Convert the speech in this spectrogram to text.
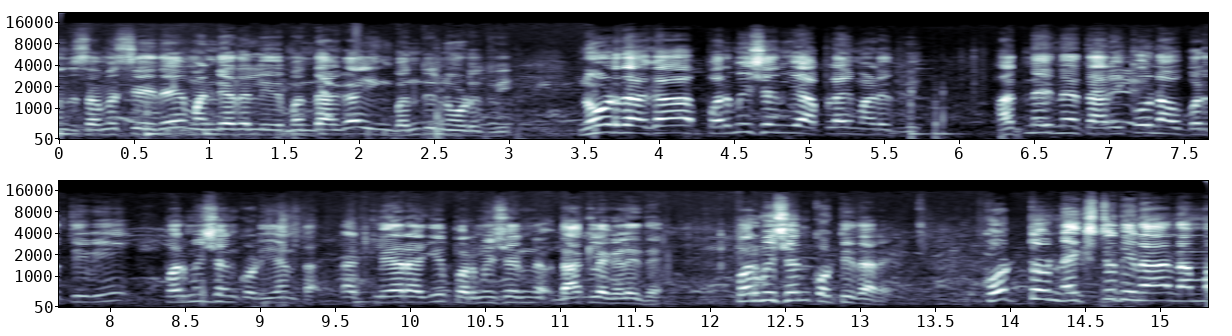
ಒಂದು ಸಮಸ್ಯೆ ಇದೆ. ಮಂಡ್ಯದಲ್ಲಿ ಬಂದಾಗ ಹಿಂಗೆ ಬಂದು ನೋಡಿದ್ವಿ. ನೋಡಿದಾಗ ಪರ್ಮಿಷನ್ಗೆ ಅಪ್ಲೈ ಮಾಡಿದ್ವಿ. ಹದಿನೈದನೇ ತಾರೀಕು ನಾವು ಬರ್ತೀವಿ ಪರ್ಮಿಷನ್ ಕೊಡಿ ಅಂತ. ಕ್ಲಿಯರಾಗಿ ಪರ್ಮಿಷನ್ ದಾಖಲೆಗಳಿದೆ. ಪರ್ಮಿಷನ್ ಕೊಟ್ಟಿದ್ದಾರೆ. ಕೊಟ್ಟು ನೆಕ್ಸ್ಟ್ ದಿನ ನಮ್ಮ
